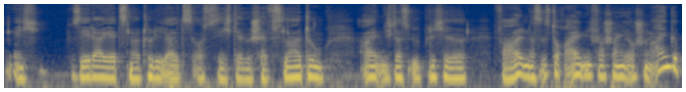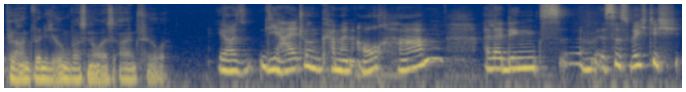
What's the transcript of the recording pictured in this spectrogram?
ich sehe da jetzt natürlich als aus Sicht der Geschäftsleitung eigentlich das übliche Verhalten. Das ist doch eigentlich wahrscheinlich auch schon eingeplant, wenn ich irgendwas Neues einführe. Ja, die Haltung kann man auch haben. Allerdings ähm, ist es wichtig,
